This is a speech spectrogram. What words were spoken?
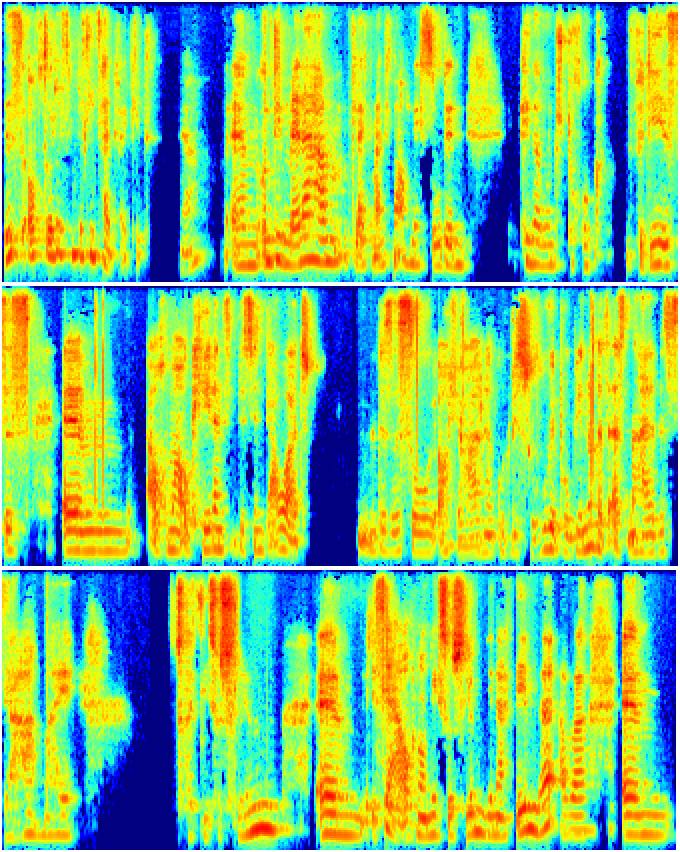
ist oft so, dass ein bisschen Zeit vergeht. Ja? Ähm, und die Männer haben vielleicht manchmal auch nicht so den Kinderwunschdruck. Für die ist es ähm, auch mal okay, wenn es ein bisschen dauert. Das ist so, ach ja, na gut, wieso? Wir probieren doch jetzt erst ein halbes Jahr, Mai. Ist jetzt nicht so schlimm. Ähm, ist ja auch noch nicht so schlimm, je nachdem, ne? Aber ähm,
